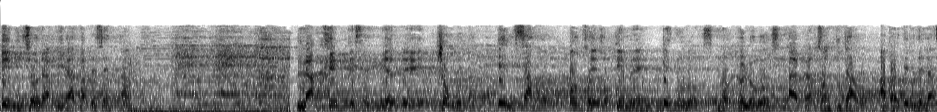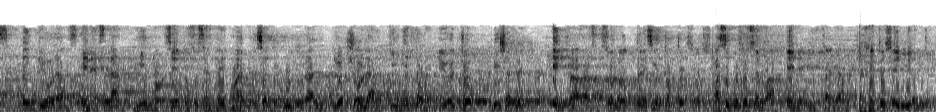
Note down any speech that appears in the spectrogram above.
Emisora Pirata presenta. La gente se divierte, show de tarde. El sábado 11 de septiembre, desnudos, monólogos a calzón quitado. A partir de las 20 horas en Slam 1969, Centro Cultural Loyola 528, Villa Crespo. Entradas a solo 300 pesos. Así que reserva en el Instagram. La gente se divierte.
